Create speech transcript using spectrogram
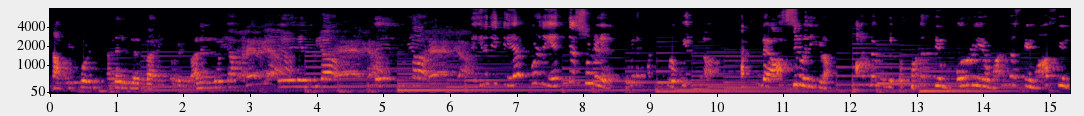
நாம் எப்பொழுதும் கதறுகிறவர்களாக இருதயத்தை எப்பொழுது எந்த சூழ்நிலையில் உயர்த்தலாம் ஆசீர்வதிக்கலாம். ஆண்டவர் உங்களுக்கு பணத்தையும் பொருளையும் அந்தஸ்தையும் ஆசையும்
